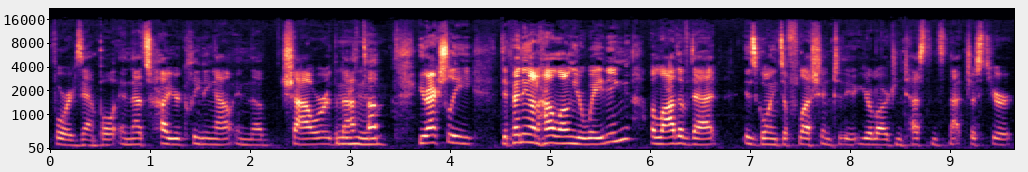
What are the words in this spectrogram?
for example, and that's how you're cleaning out in the shower, the bathtub, you're actually depending on how long you're waiting. A lot of that is going to flush into the, your large intestines, not just your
